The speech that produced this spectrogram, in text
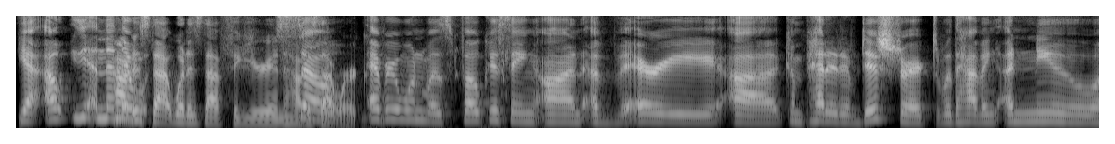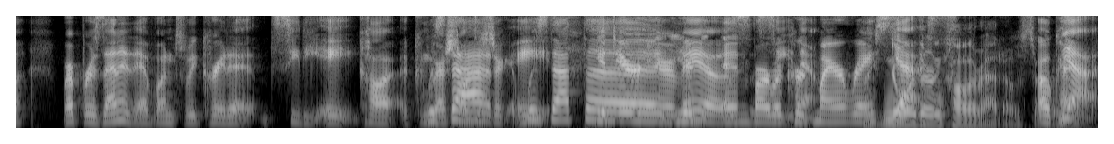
Yeah. Oh, yeah. And then How there does that? What does that figure in? How does that work? Everyone was focusing on a very uh, competitive district with having a new representative once we created CD8, co- Was Congressional that District 8. was that the Yadira Caraveo's and Barbara seat now. Kirkmeyer Like race? Yes. northern Colorado. sort of. Okay. Yeah.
